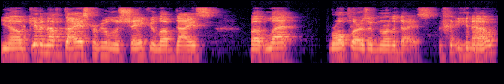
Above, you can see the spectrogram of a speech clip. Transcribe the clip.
you know, give enough dice for people to shake who love dice, but let role players ignore the dice. you know,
